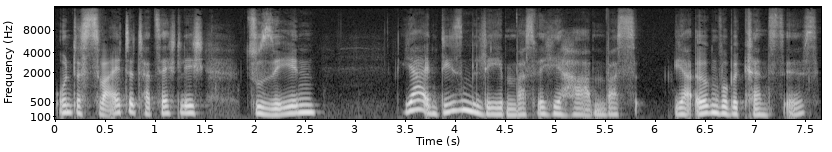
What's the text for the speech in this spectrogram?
Und das Zweite tatsächlich zu sehen, ja, in diesem Leben, was wir hier haben, was ja irgendwo begrenzt ist,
